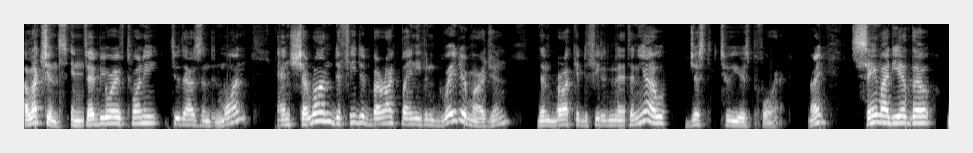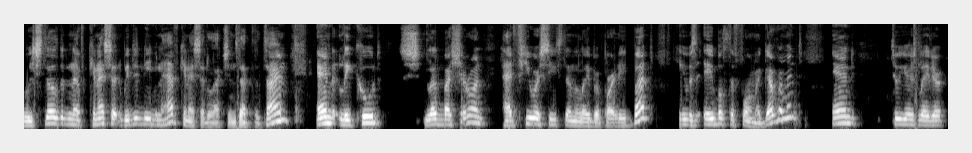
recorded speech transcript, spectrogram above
Elections in February of 20, 2001, and Sharon defeated Barak by an even greater margin than Barak had defeated Netanyahu just two years beforehand. Right? Same idea, though. We still didn't have Knesset. We didn't even have Knesset elections at the time, and Likud led by Sharon, had fewer seats than the Labour Party, but he was able to form a government. And two years later,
